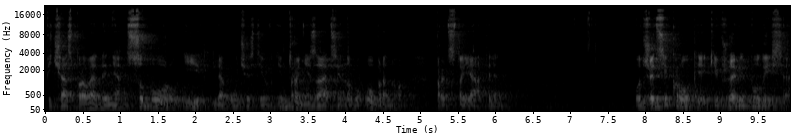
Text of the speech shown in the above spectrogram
під час проведення собору і для участі в інтронізації новообраного предстоятеля. Отже, ці кроки, які вже відбулися,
